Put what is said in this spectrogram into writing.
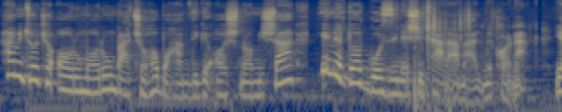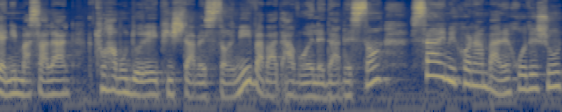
همینطور که آروم آروم بچه ها با همدیگه آشنا میشن یه مقدار گزینشی تر عمل می‌کنن. یعنی مثلا تو همون دوره پیش دبستانی و بعد اوایل دبستان سعی می‌کنن برای خودشون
